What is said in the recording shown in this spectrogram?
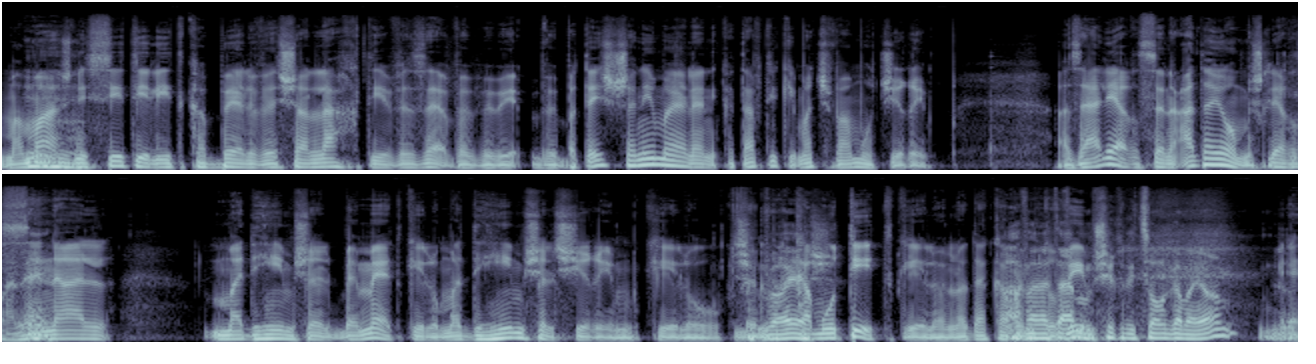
ממש Mm. ניסיתי להתקבל ושלחתי וזה, ובתשע שנים האלה אני כתבתי כמעט 700 שירים. אז היה לי ארסנל, עד היום יש לי ארסנל מדהים של, באמת, כאילו, מדהים של שירים, כאילו, שכבר יש. כמותית, כאילו, אני לא יודע כמה הם אבל אתה טובים. ממשיך ליצור גם היום? אה,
